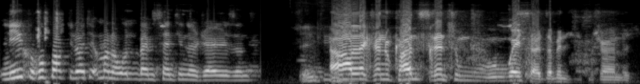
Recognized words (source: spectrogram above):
Nico, guck mal, ob die Leute immer noch unten beim Sentinel Jail sind. Alex, wenn du kannst, renn zum Wayside, da bin ich wahrscheinlich.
